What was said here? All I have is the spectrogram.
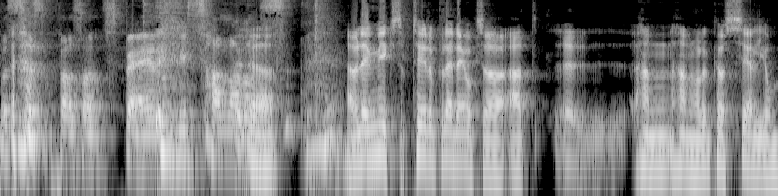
Och sen så får han ett spel och misshandlar hans. Ja, men det är mycket som tyder på det, det också. Att eh, han, han håller på och säljer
